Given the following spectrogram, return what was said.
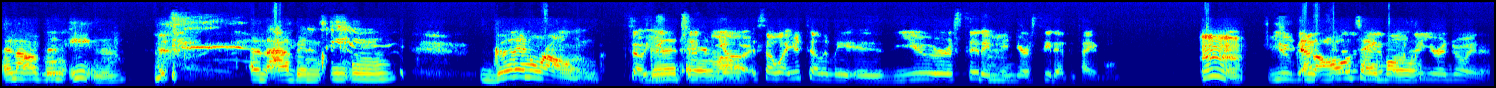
and I've been eating. and I've been eating good and wrong. So you Good took and wrong. your. So what you're telling me is you're sitting in your seat at the table. Mm. You've got And the whole the table- and you're enjoying it.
